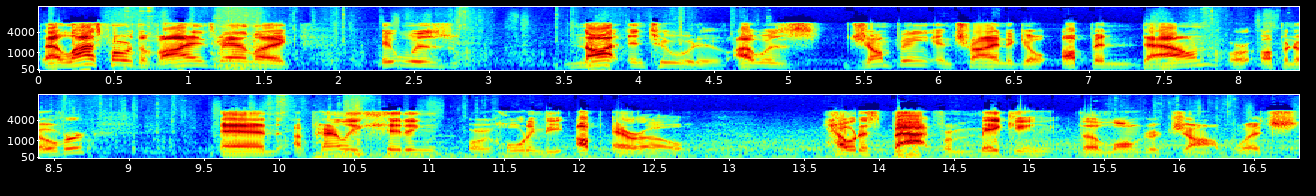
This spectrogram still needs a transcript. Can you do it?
That last part with the vines, man, like, it was not intuitive. I was jumping and trying to go up and down, or up and over, and apparently hitting or holding the up arrow held us back from making the longer jump, which,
